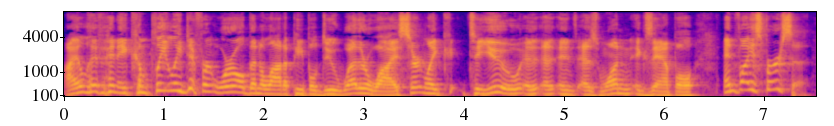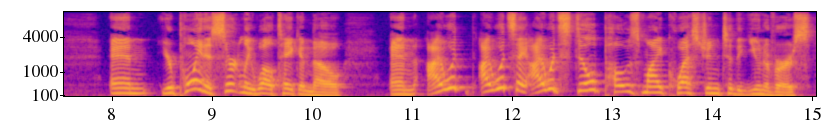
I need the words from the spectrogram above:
I live in a completely different world than a lot of people do weather wise, certainly to you as one example, and vice versa. And your point is certainly well taken though. And I would I would say I would still pose my question to the universe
